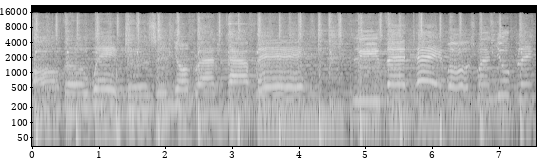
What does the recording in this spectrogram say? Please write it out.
All the waiters in your grand cafe leave their tables when you blink.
